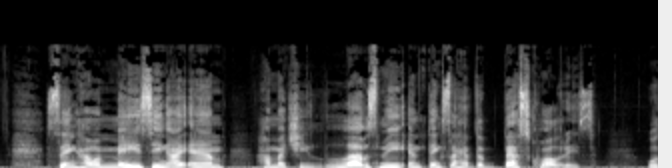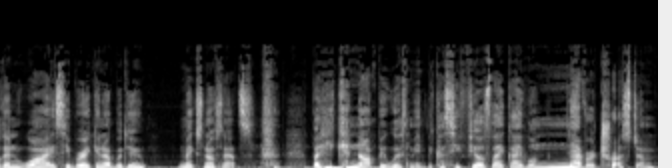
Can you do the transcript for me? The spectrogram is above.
Saying how amazing I am, how much he loves me, and thinks I have the best qualities. Well, then why is he breaking up with you? Makes no sense. but he cannot be with me because he feels like I will never trust him.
